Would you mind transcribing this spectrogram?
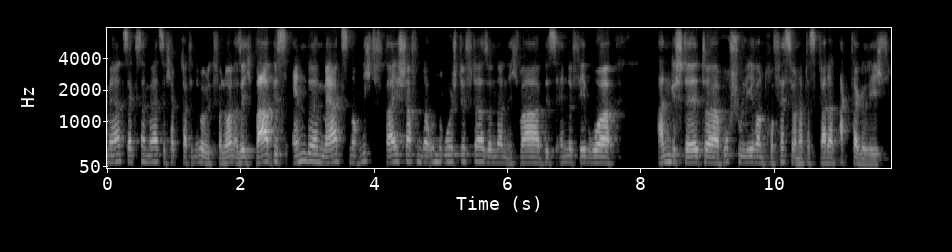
März, 6. März? Ich habe gerade den Überblick verloren. Also ich war bis Ende März noch nicht freischaffender Unruhestifter, sondern ich war bis Ende Februar angestellter Hochschullehrer und Professor und habe das gerade an ACTA gelegt.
